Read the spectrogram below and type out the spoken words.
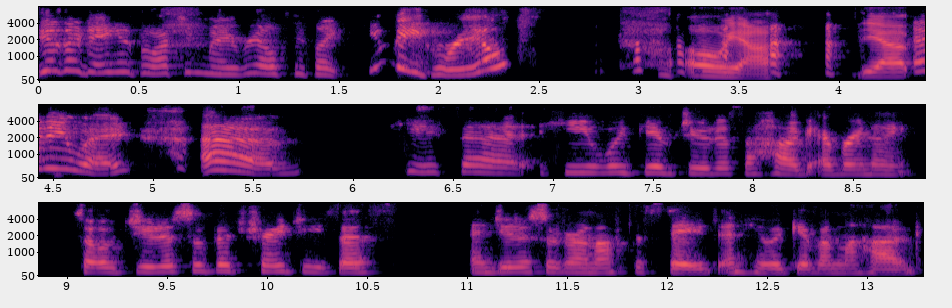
The other day he's watching my reels. He's like, You make reels? oh yeah. Yeah. anyway, um, he said he would give Judas a hug every night. So Judas would betray Jesus and Judas would run off the stage and he would give him a hug.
